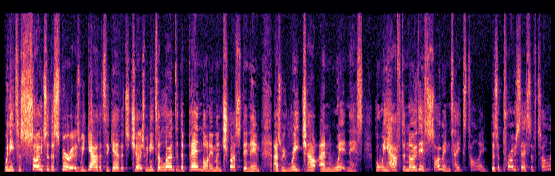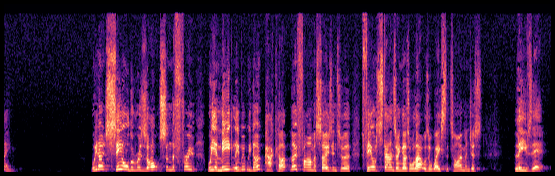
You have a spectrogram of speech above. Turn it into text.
We need to sow to the Spirit as we gather together to church. We need to learn to depend on Him and trust in Him as we reach out and witness. But we have to know this sowing takes time, there's a process of time. We don't see all the results and the fruit. We immediately, but we don't pack up. No farmer sows into a field, stands there and goes, Well, that was a waste of time, and just leaves it.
